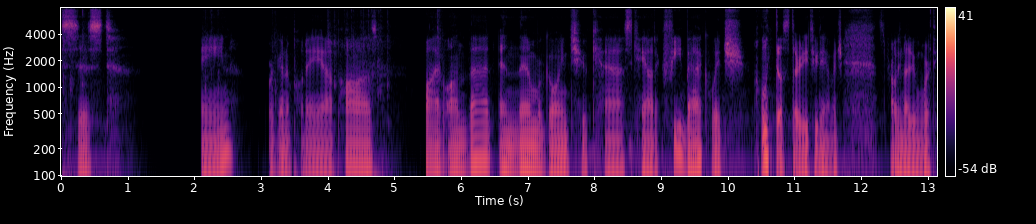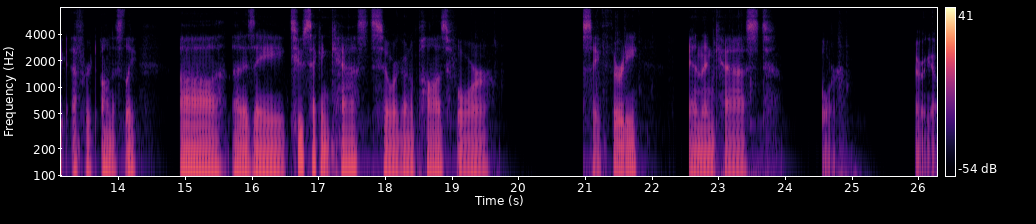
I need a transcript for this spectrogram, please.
assist main. We're going to put a uh, pause five on that, and then we're going to cast Chaotic Feedback, which only does 32 damage. It's probably not even worth the effort, honestly. Uh, that is a two second cast, so we're going to pause for, say, 30, and then cast four. There we go.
